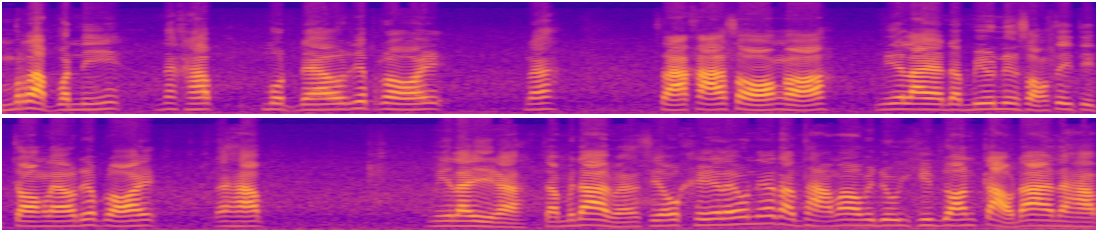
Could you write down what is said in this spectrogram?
ำหรับวันนี้นะครับ หมดแล้วเรียบร้อยนะ สาขาสองเหรอ มีอะไรอะ W 1 2 4 ติดจองแล้วเรียบร้อยนะครับ มีอะไรอีกอะจำไม่ได้เหมือนกันเซียโอเคแล้วเนี่ยถามถามเอาไปดูคลิปย้อนเก่าได้นะครับ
